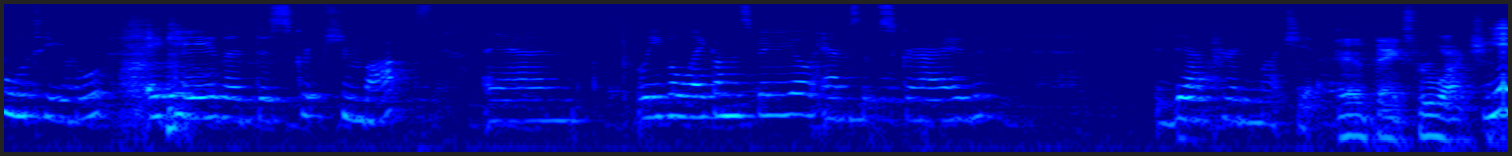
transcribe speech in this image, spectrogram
pool table, aka the description box, and leave a like on this video and subscribe. That's pretty much it. And thanks for watching. Yeah.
